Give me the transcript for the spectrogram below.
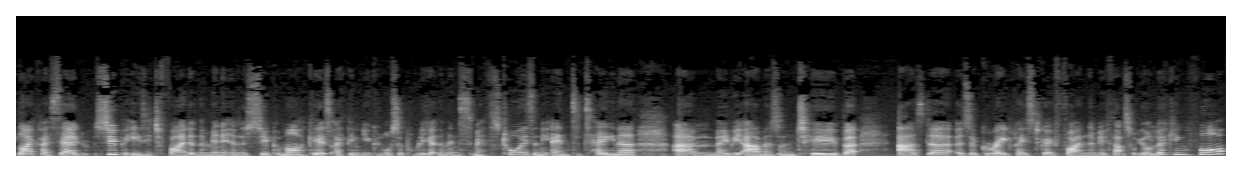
like I said, super easy to find at the minute in the supermarkets. I think you can also probably get them in Smyths Toys and The Entertainer, um, maybe Amazon too, but Asda is a great place to go find them if that's what you're looking for.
